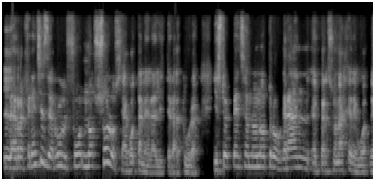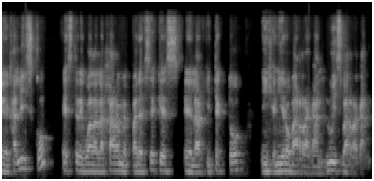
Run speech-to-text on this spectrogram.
Las referencias de Rulfo no solo se agotan en la literatura, y estoy pensando en otro gran personaje de, de Jalisco, este de Guadalajara me parece, que es el arquitecto ingeniero Barragán, Luis Barragán.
